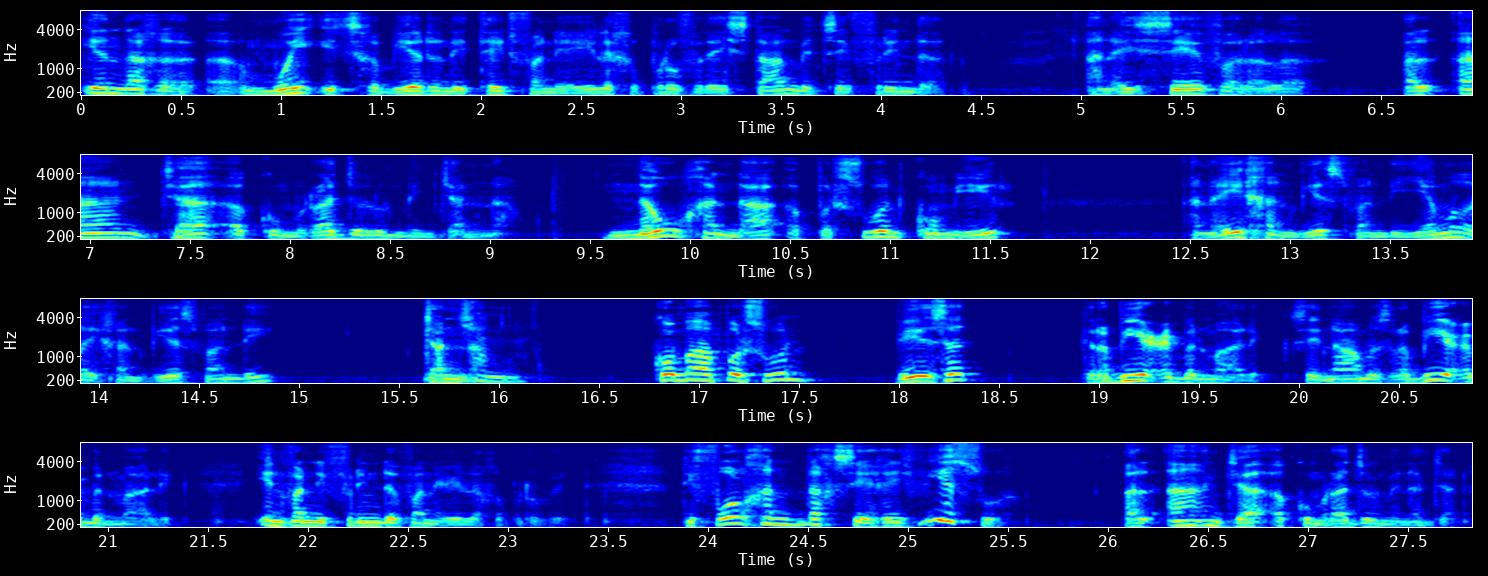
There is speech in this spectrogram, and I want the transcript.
eendag 'n 'n mooi iets gebeur in die tyd van die heilige profeet. Hy staan met sy vriende en hy sê vir hulle al-an ja'akum rajulun min jannah. Nou gaan daar 'n persoon kom hier en hy gaan wees van die hemel, hy gaan wees van die jannah. Jannah. Kom maar 'n persoon. Wie is dit? Rabi' ibn Malik. Sy naam is Rabi' ibn Malik, een van die vriende van die heilige profeet. Die volgende dag sê hy: "Wees so. Al-an ja'akum rajul min al-jannah."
